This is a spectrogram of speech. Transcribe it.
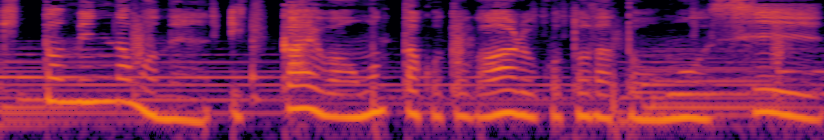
きっとみんなもね、一回は思ったことがあることだと思うし、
